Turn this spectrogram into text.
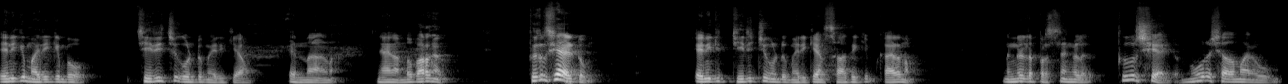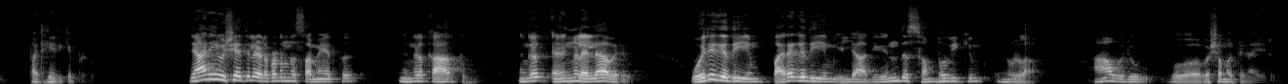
എനിക്ക് മരിക്കുമ്പോൾ ചിരിച്ചുകൊണ്ട് മരിക്കാം എന്നാണ് ഞാൻ അന്ന് പറഞ്ഞത്. തീർച്ചയായിട്ടും എനിക്ക് ചിരിച്ചുകൊണ്ട് മരിക്കാൻ സാധിക്കും. കാരണം നിങ്ങളുടെ പ്രശ്നങ്ങൾ തീർച്ചയായിട്ടും നൂറ് ശതമാനവും പരിഹരിക്കപ്പെടും. ഞാൻ ഈ വിഷയത്തിൽ ഇടപെടുന്ന സമയത്ത് നിങ്ങൾക്കാർക്കും നിങ്ങൾ നിങ്ങളെല്ലാവരും ഒരു ഗതിയും പരഗതിയും ഇല്ലാതെ എന്ത് സംഭവിക്കും എന്നുള്ള ആ ഒരു വിഷമത്തിലായിരുന്നു.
